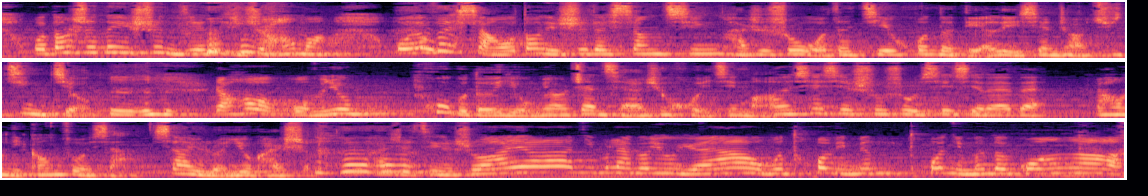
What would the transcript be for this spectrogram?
我当时那一瞬间，你知道吗？我都在想，我到底是在相亲，还是说我在结婚的典礼现场去敬酒？然后我们又迫不得已，我们要站起来去回敬嘛。啊，谢谢叔叔，谢谢伯伯。然后你刚坐下，下一轮又开始了，开始敬，说哎呀，你们两个有缘啊，我们托里面托你们的光啊，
